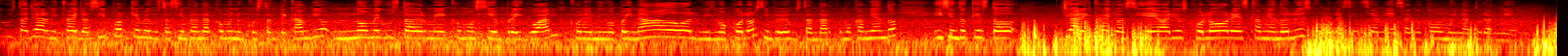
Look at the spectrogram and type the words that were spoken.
Me gusta llevar mi cabello así porque me gusta siempre andar como en un constante cambio. No me gusta verme como siempre igual, con el mismo peinado, el mismo color. Siempre me gusta andar como cambiando. Y siento que esto, llevar el cabello así de varios colores, cambiándolo, es como una esencia mía, es algo como muy natural mío.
